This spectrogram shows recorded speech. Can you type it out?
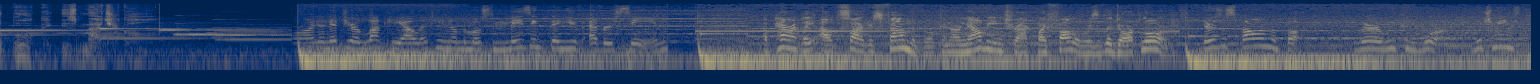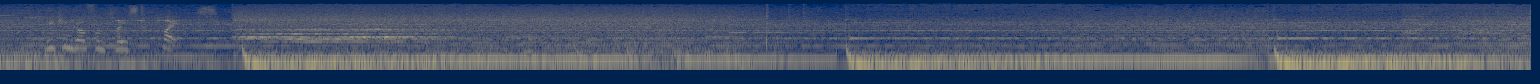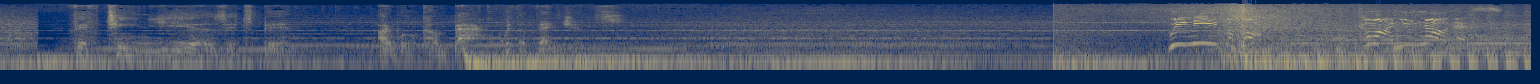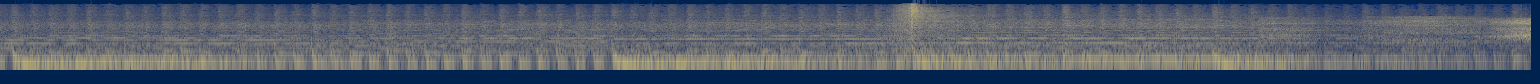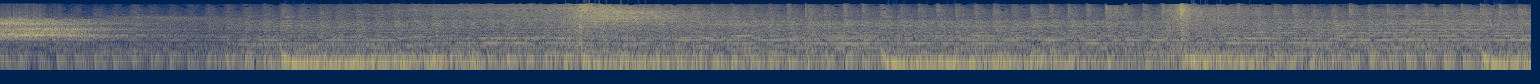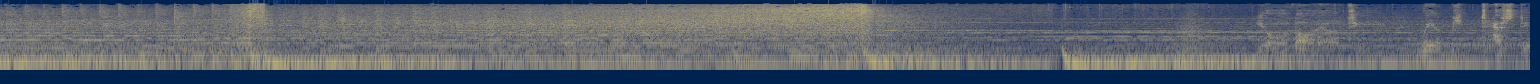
book is magical. And if you're lucky, I'll let you know the most amazing thing you've ever seen. Apparently, outsiders found the book and are now being tracked by followers of the Dark Lord. There's a spell in the book where we can work, which means we can go from place to place. Fifteen years it's been. I will come back with a vengeance.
